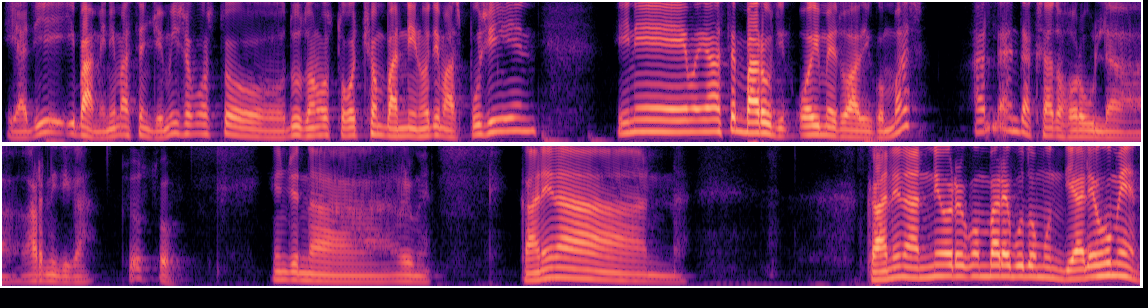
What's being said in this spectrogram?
Γιατί είπαμε, είμαστε και εμείς όπως το τούτο, όπως το κότσιο μπανίν, ότι μας πούσει είναι, είμαστε μπαρούτιν. Όχι με το άδικο μας, αλλά εντάξει, θα το χωρούλα αρνητικά. Σωστό. Είναι και να λέμε. Κανέναν, κανέναν νέο ρε κομπάρε που το Μουντιάλ έχουμε.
